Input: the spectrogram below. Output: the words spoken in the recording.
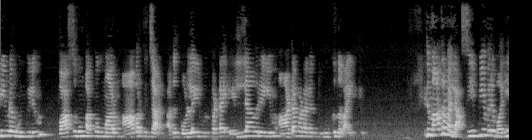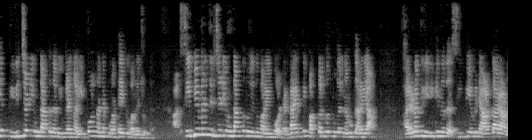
ഡിയുടെ മുൻപിലും വാസുവും പത്മകുമാറും ആവർത്തിച്ചാൽ അത് കൊള്ളയിൽ ഉൾപ്പെട്ട എല്ലാവരെയും അടപടലം തൂക്കുന്നതായിരിക്കും. ഇത് മാത്രമല്ല സി പി എമ്മിന് വലിയ തിരിച്ചടി ഉണ്ടാക്കുന്ന വിവരങ്ങൾ ഇപ്പോൾ തന്നെ പുറത്തേക്ക് വന്നിട്ടുണ്ട്. സി പി എമ്മിന് തിരിച്ചടി ഉണ്ടാക്കുന്നു എന്ന് പറയുമ്പോൾ രണ്ടായിരത്തി പത്തൊൻപത് മുതൽ നമുക്കറിയാം ഭരണത്തിൽ ഇരിക്കുന്നത് സി പി എമ്മിന്റെ ആൾക്കാരാണ്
